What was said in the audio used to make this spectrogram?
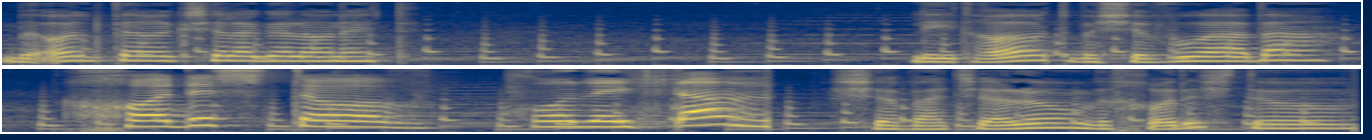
בעוד פרק של הגלונת. להתראות בשבוע הבא. חודש טוב. חודש טוב. שבת שלום וחודש טוב.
